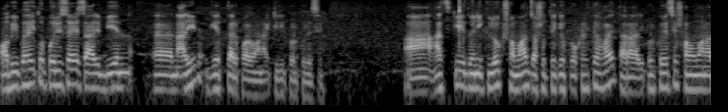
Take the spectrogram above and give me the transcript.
অবিবাহিত পরিচয়ে চার বিএন নারীর গ্রেপ্তার পরোয়ানা একটি রিপোর্ট করেছে। আজকে দৈনিক লোক সমাজ যশোর থেকে প্রকাশিত হয়, তারা রিপোর্ট করেছে, সমমানা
